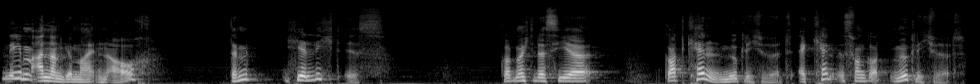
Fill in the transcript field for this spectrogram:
neben anderen Gemeinden auch, damit hier Licht ist. Gott möchte, dass hier Gott kennen möglich wird, Erkenntnis von Gott möglich wird.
